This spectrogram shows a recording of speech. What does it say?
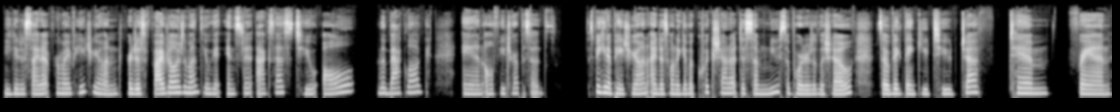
you can just sign up for my Patreon. For just $5 a month, you'll get instant access to all the backlog and all future episodes. Speaking of Patreon, I just want to give a quick shout out to some new supporters of the show. So, big thank you to Jeff, Tim, Fran,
